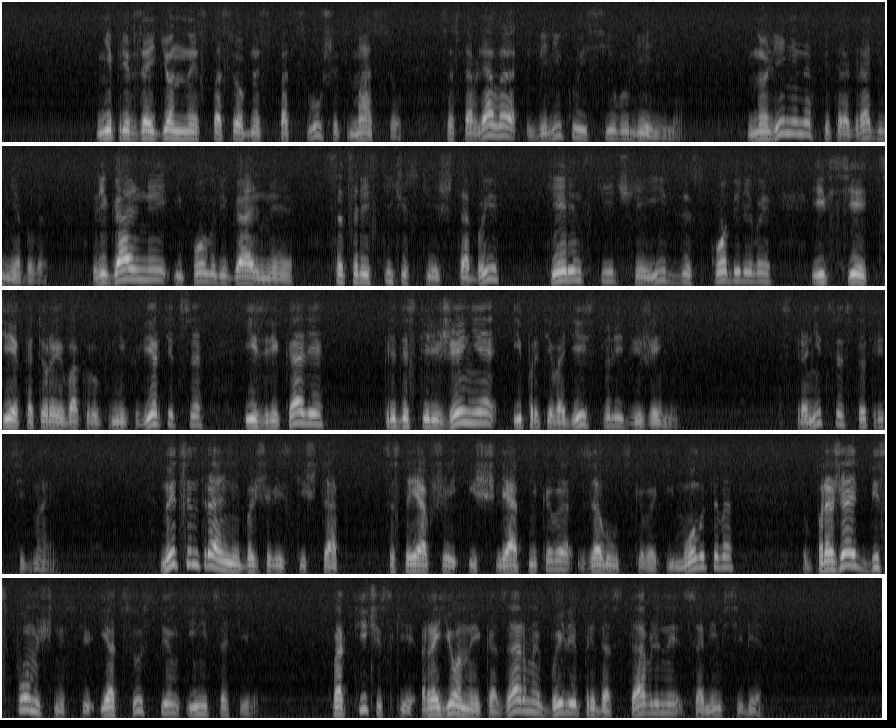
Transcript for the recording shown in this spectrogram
Непревзойденная способность подслушать массу составляла великую силу Ленина. Но Ленина в Петрограде не было. Легальные и полулегальные социалистические штабы, Керенские, Чхеидзе, Скобелевы – и все те, которые вокруг них вертятся, изрекали предостережения и противодействовали движению. Страница 137. Но и центральный большевистский штаб, состоявший из Шляпникова, Залуцкого и Молотова, поражает беспомощностью и отсутствием инициативы. Фактически районные казармы были предоставлены самим себе.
